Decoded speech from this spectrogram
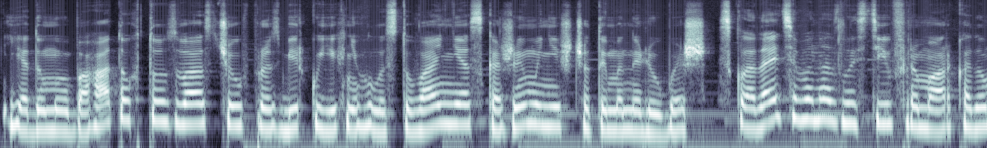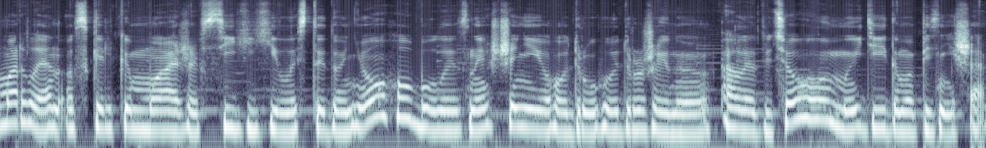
Я думаю, багато хто з вас чув про збірку їхнього листування Скажи мені, що ти мене любиш. Складається вона з листів Ремарка до Марлен, оскільки майже всі її листи до нього були знищені його другою дружиною. Але до цього ми дійдемо пізніше.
